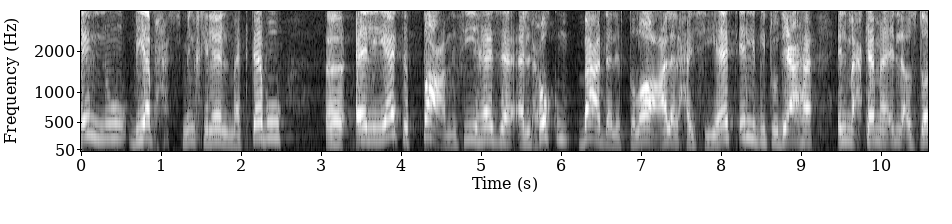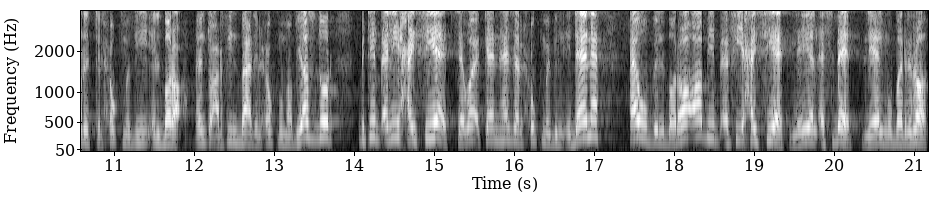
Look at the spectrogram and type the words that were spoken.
أنه بيبحث من خلال مكتبه آه، آليات الطعن في هذا الحكم بعد الاطلاع على الحيثيات اللي بتودعها المحكمة اللي أصدرت الحكم بالبراءة. أنتوا عارفين بعد الحكم ما بيصدر بتبقى ليه حيثيات سواء كان هذا الحكم بالإدانة أو بالبراءة بيبقى فيه حيثيات اللي هي الأسباب اللي هي المبررات.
